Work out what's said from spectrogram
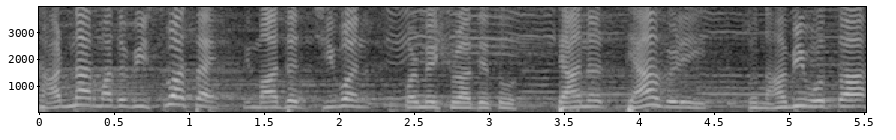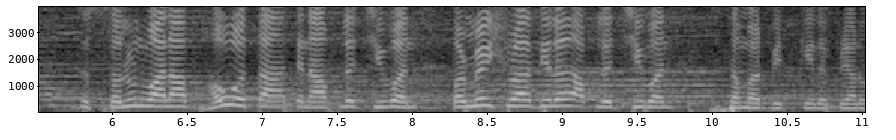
काढणार माझा विश्वास आहे मी माझं जीवन परमेश्वराला देतो. त्यानं त्यावेळी जो नावी होता जो सलूनवाला भाऊ होता त्यानं आपलं जीवन परमेश्वराला दिलं आपलं जीवन समर्पित केलं प्रियानो.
